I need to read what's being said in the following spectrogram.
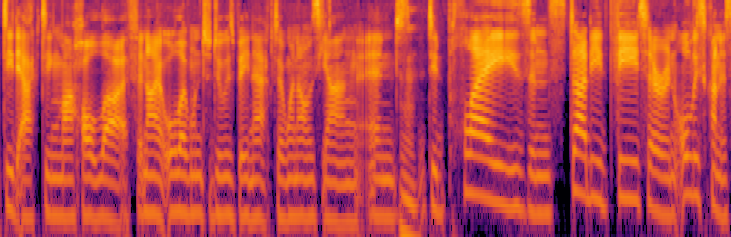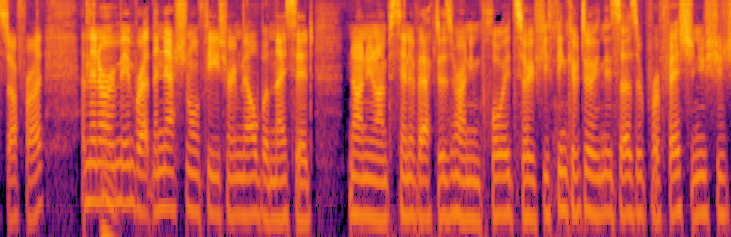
did acting my whole life, and I all I wanted to do was be an actor when I was young, and hmm. did plays and studied theatre and all this kind of stuff, right? And then I hmm. remember at the National Theatre in Melbourne, they said ninety nine percent of actors are unemployed. So if you think of doing this as a profession, you should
